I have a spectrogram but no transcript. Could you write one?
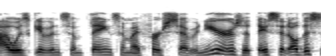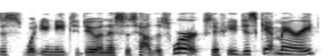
i was given some things in my first 7 years that they said oh this is what you need to do and this is how this works if you just get married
